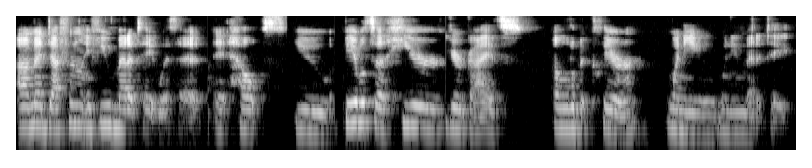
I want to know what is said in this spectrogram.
um, and definitely if you meditate with it, it helps you be able to hear your guides a little bit clearer when you when you meditate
